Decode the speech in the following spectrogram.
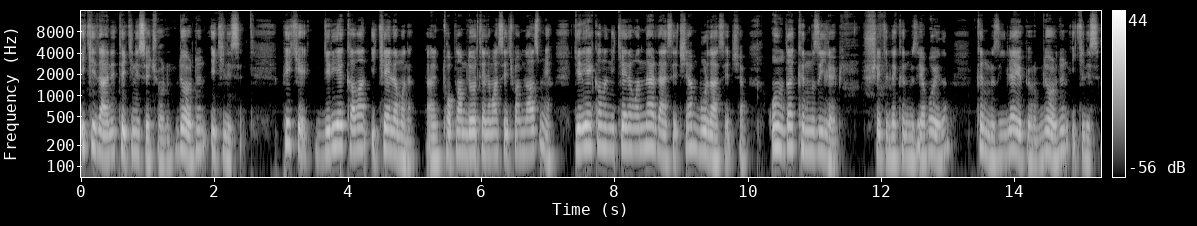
2 tane tekini seçiyorum. 4'ün ikilisi. Peki geriye kalan 2 elemanı yani toplam 4 eleman seçmem lazım ya. Geriye kalan 2 elemanı nereden seçeceğim? Buradan seçeceğim. Onu da kırmızıyla yapayım. Şu şekilde kırmızıya boyadım. Kırmızıyla yapıyorum. 4'ün ikilisi.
